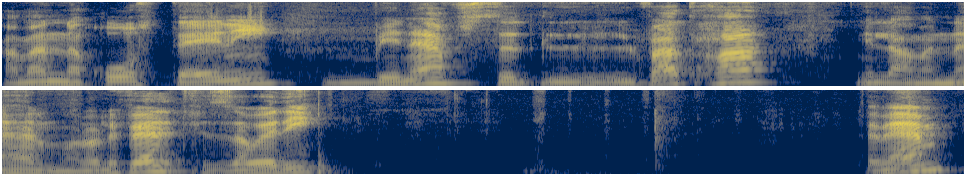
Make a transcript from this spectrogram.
عملنا قوس تاني بنفس الفتحة اللي عملناها المرة اللي فاتت في الزاوية دي. تمام؟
